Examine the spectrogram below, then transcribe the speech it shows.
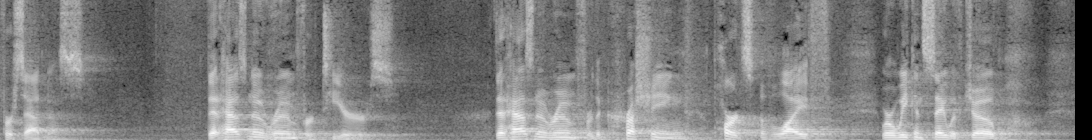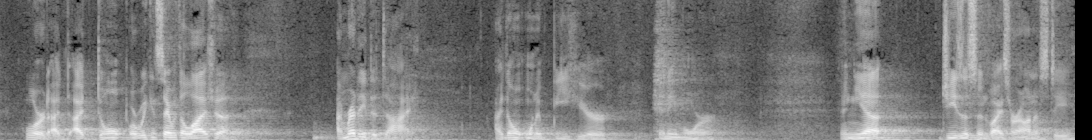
for sadness, that has no room for tears, that has no room for the crushing parts of life where we can say with Job, Lord, I, I don't, or we can say with Elijah, I'm ready to die. I don't want to be here anymore. And yet, Jesus invites our honesty,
